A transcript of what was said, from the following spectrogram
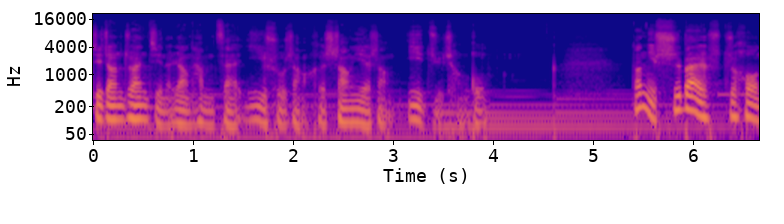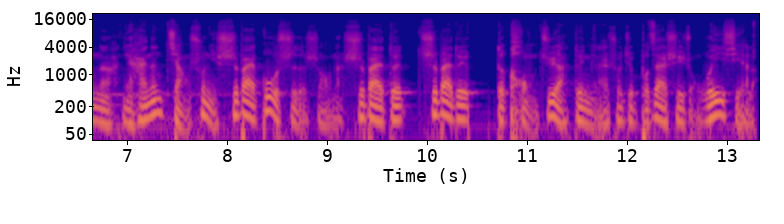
这张专辑呢，让他们在艺术上和商业上一举成功。当你失败之后呢，你还能讲述你失败故事的时候呢，失败对失败对的恐惧啊，对你来说就不再是一种威胁了，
